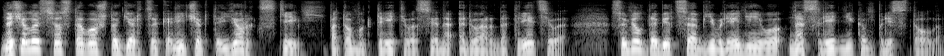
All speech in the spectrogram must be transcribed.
Началось все с того, что герцог Ричард Йоркский, потомок третьего сына Эдуарда III, сумел добиться объявления его наследником престола.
